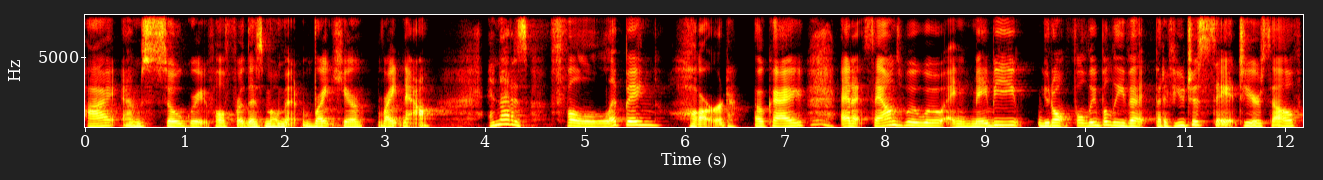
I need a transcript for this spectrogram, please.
I am so grateful for this moment right here, right now. And that is flipping hard, okay? And it sounds woo woo, and maybe you don't fully believe it, but if you just say it to yourself,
